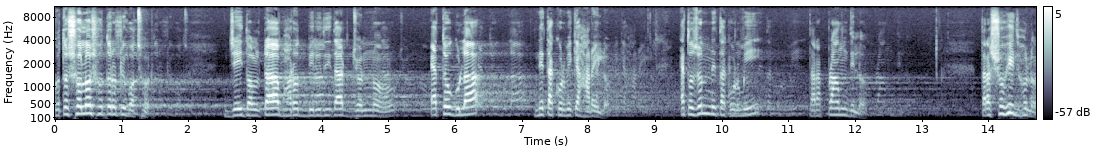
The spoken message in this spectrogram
গত ষোলো সতেরোটি বছর যেই দলটা ভারত বিরোধিতার জন্য এতগুলা নেতাকর্মীকে হারাইল, এতজন নেতাকর্মী তারা প্রাণ দিল, তারা শহীদ হলো,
